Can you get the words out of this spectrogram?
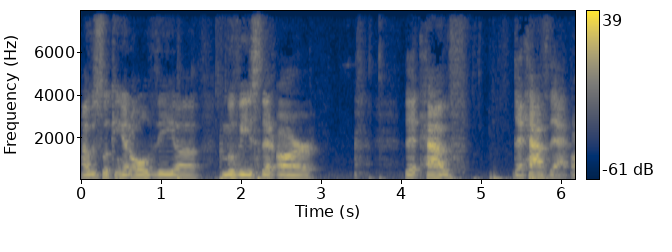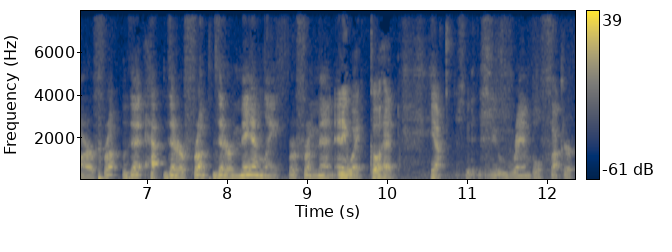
i was looking at all of the uh movies that are that have that have that are from that ha- that are from that are manly or from men. Anyway go ahead. Yeah ramble fucker.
